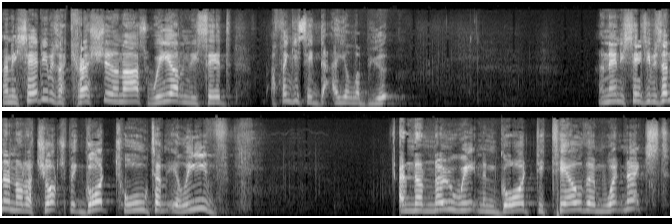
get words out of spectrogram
And he said he was a Christian and asked where, and he said, I think he said the Isle of Bute. And then he said he was in another church, but God told him to leave. And they're now waiting on God to tell them what next.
